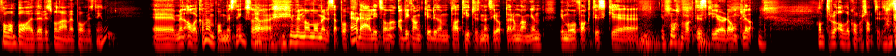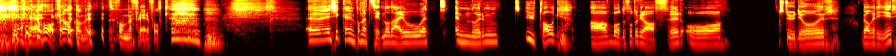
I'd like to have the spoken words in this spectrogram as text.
Får man bare det hvis man er med på omvisningene? Eh, men alle kan være med på omvisning, så, men man må melde seg på. Ja. For det er litt sånn, Vi kan ikke liksom, ta 10 000 mennesker opp der om gangen. Vi må faktisk, eh, vi må faktisk gjøre det ordentlig, da. Han tror alle kommer samtidig. Jeg håper alle kommer. Det kommer flere folk. Eh, Jeg kikka inn på nettsiden, og det er jo et enormt utvalg av både fotografer og studioer og gallerier.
